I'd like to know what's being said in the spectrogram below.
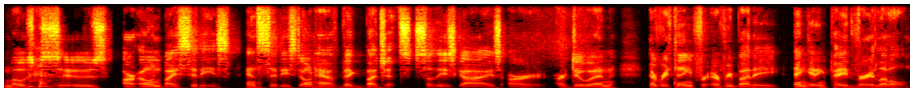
most zoos are owned by cities, and cities don't have big budgets. So these guys are, are doing everything for everybody and getting paid very little.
